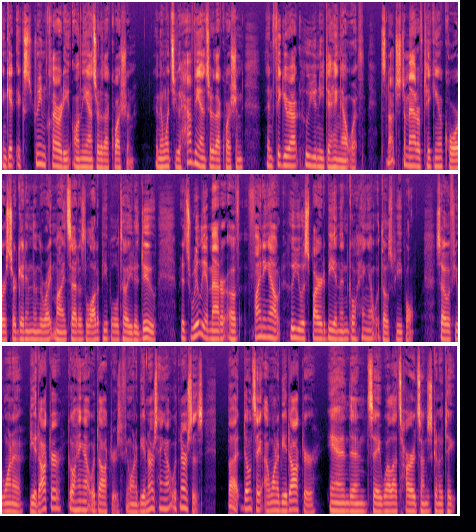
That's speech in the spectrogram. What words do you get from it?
And get extreme clarity on the answer to that question. And then once you have the answer to that question, then figure out who you need to hang out with. It's not just a matter of taking a course or getting them the right mindset, as a lot of people will tell you to do, but it's really a matter of finding out who you aspire to be and then go hang out with those people. So if you want to be a doctor, go hang out with doctors. If you want to be a nurse, hang out with nurses. But don't say, I want to be a doctor, and then say, well, that's hard, so I'm just going to take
